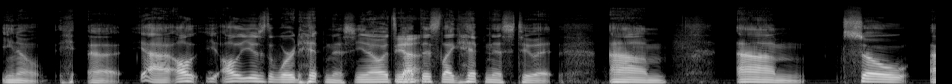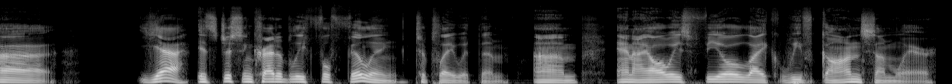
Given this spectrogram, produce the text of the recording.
you know, uh, yeah. I'll I'll use the word hipness. You know, it's Yeah. got this like hipness to it. Um, um, so uh, yeah, it's just incredibly fulfilling to play with them. Um, and I always feel like we've gone somewhere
